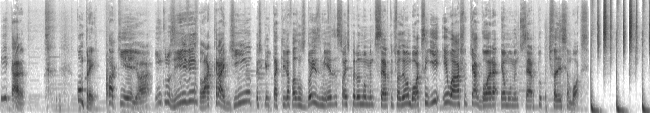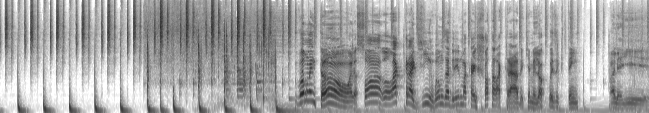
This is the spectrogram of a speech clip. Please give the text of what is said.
E, cara, comprei. Tá aqui ele, ó. Inclusive, lacradinho. Acho que ele tá aqui já faz uns dois meses, só esperando o momento certo de fazer o unboxing. E eu acho que agora é o momento certo de fazer esse unboxing. Vamos lá então, olha só, lacradinho, vamos abrir uma caixota lacrada, que é a melhor coisa que tem. Olha aí,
